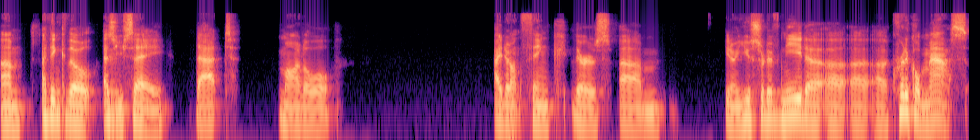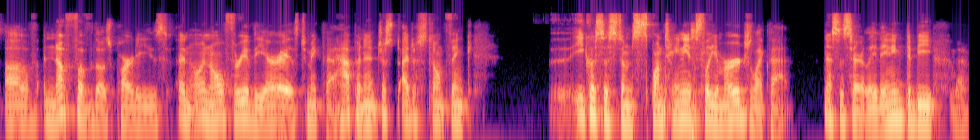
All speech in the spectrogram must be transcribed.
Um, I think though, as you say, that model I don't think there's um, you know you sort of need a, a, a, critical mass of enough of those parties in, in all three of the areas to make that happen. And just i just don't think uh, ecosystems spontaneously emerge like that necessarily. They need to be no.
